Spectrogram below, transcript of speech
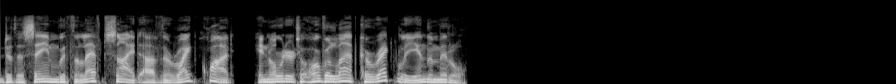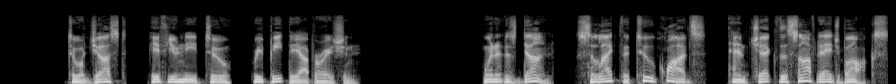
Do the same with the left side of the right quad, in order to overlap correctly in the middle. To adjust, if you need to, repeat the operation. When it is done, select the two quads, and check the soft edge box.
